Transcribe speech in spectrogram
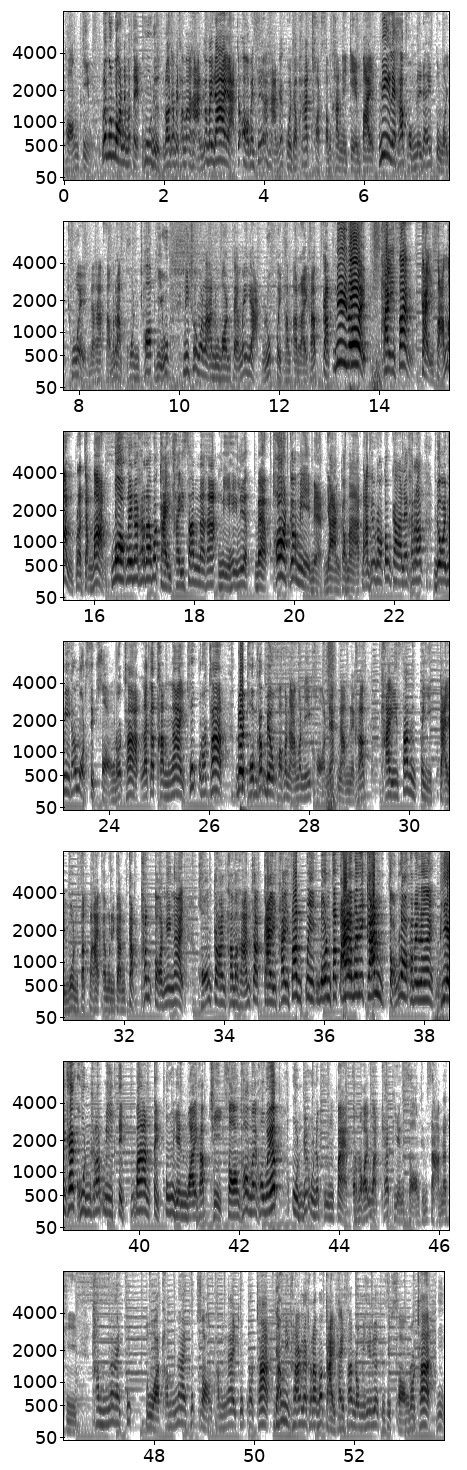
ท้องกิ่ว แล้วฟุตบอลเนี่ยมันเตะคู่ดึก เราจะไปทำอาหารก็ไม่ได้อะจะออกไปซื้ออาหารก็กลัวจะพลาดช็อตสำคัญในเกมไป นี่เลยครับผมเลยได้ตัวช่วยนะฮะสำหรับคนชอบหิวในช่วงเวลาดูบอลแต่ไม่อยากลุกไปทำอะไรครับ กับนี่เลย ไทสั้นไก่สามัญประจำบ้าน บอกเลยนะครับว่าไก่ไทสั้นนะฮะ มีให้เลือกแบบทอดก็มีแบบย่างก็มา ตามที่เราต้องการเลยครับ โดยมีทั้งหมด 12 รสชาติ และก็ทำง่ายทุกรสชาติ โดยผมครับเบลขอสนามวันนี้ขอแนะนำเลยครับ ไทสั้นปีกไก่บนสไตล์อเมริกันกับขั้นตอนง่าย ๆ ของการทำอาหารจากไก่ไทสั้นปีกบนสไตล์อเมริกันสองรอบกันไปเลย เพียงแค่คุณครับมีติดบ้านติดตู้เย็นไว้ครับ ฉีกซองเข้าไมโครเวฟ อุ่นด้วยอุณหภูมิ 800 วัตต์แค่เพียง 2-3 นาทีทำง่ายทุกตัวทำง่ายทุกซองทำง่ายทุกรสชาติ ย้ำอีกครั้งนะครับว่าไก่ไทสันเรามีให้เลือกถึง 12 รสชาตินี่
